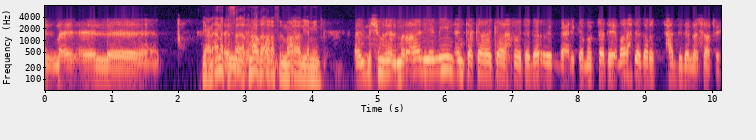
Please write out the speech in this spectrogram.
الم... ال... يعني أنا كسائق ماذا أرى في المرآة اليمين؟ مش من المرآة اليمين أنت كمتدرب يعني كمبتدئ ما راح تقدر تحدد المسافة.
